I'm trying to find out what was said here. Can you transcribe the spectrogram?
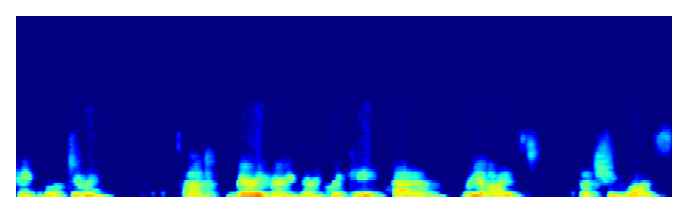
capable of doing. And very, very, very quickly um, realized that she was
